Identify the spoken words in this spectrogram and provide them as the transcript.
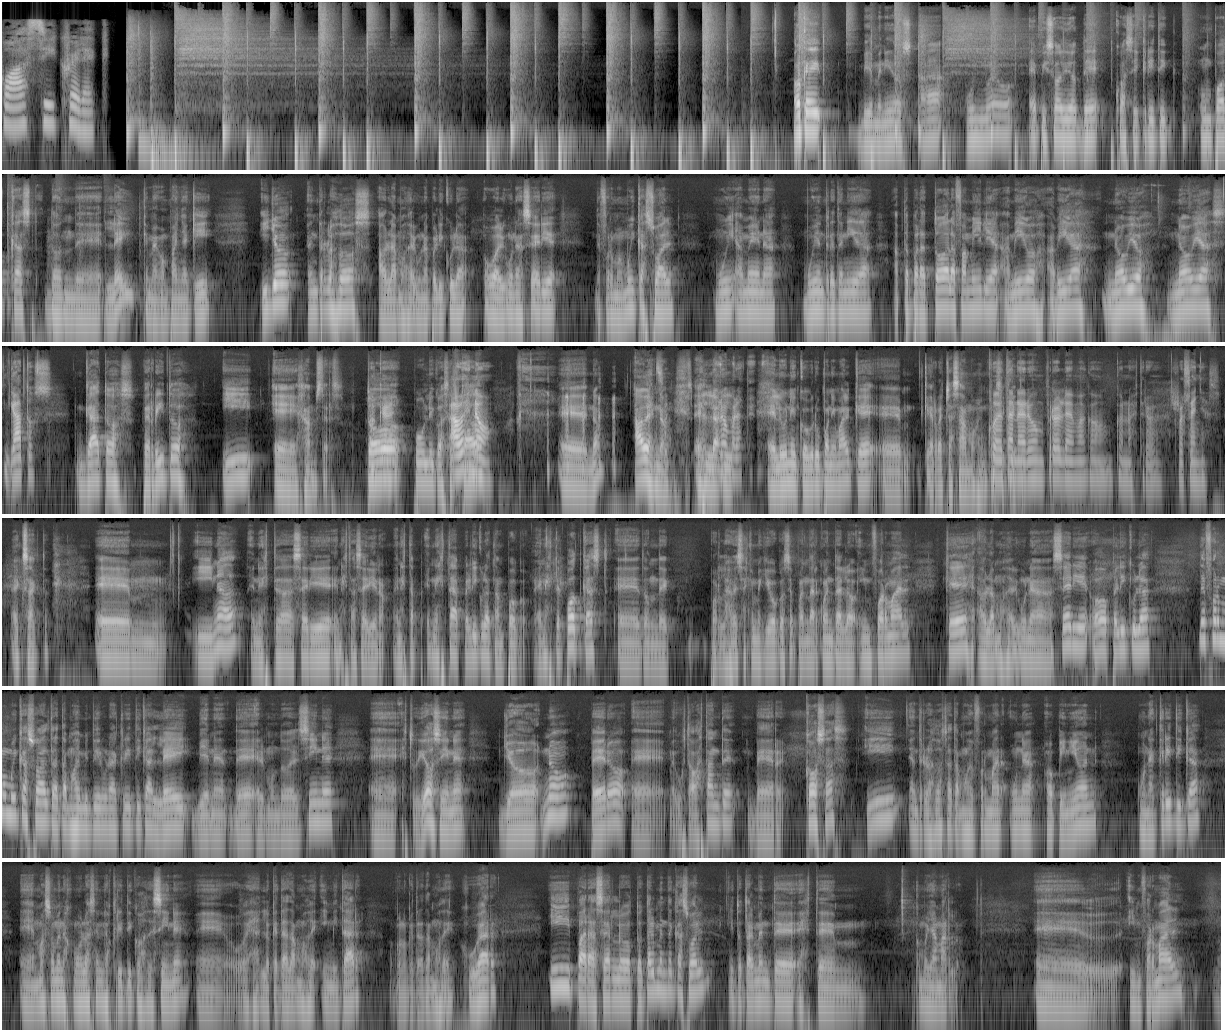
Quasi Critic. Ok, bienvenidos a un nuevo episodio de Quasi Critic, un podcast donde Ley, que me acompaña aquí, y yo, entre los dos, hablamos de alguna película o alguna serie de forma muy casual, muy amena, muy entretenida, apta para toda la familia, amigos, amigas, novios, novias, Gatos. gatos, perritos y eh, hamsters. Todo Ok. público aceptado. Aves no. Eh, ¿No? Aves no. Es la- el único grupo animal que, eh, que rechazamos en Puede tener un problema con, con nuestras reseñas. Exacto. Eh, y nada, en esta serie, en esta serie no, en esta, en esta película tampoco. En este podcast, donde por las veces que me equivoco se pueden dar cuenta de lo informal que es, hablamos de alguna serie o película de forma muy casual, tratamos de emitir una crítica. Ley viene del mundo del cine, eh, estudió cine, yo no, pero eh, me gusta bastante ver cosas y entre los dos tratamos de formar una opinión, una crítica, eh, más o menos como lo hacen los críticos de cine, eh, o es lo que tratamos de imitar, o con lo que tratamos de jugar. Y para hacerlo totalmente casual y totalmente, este, ¿cómo llamarlo? Informal,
